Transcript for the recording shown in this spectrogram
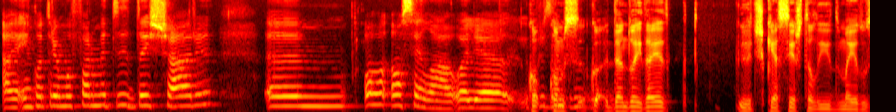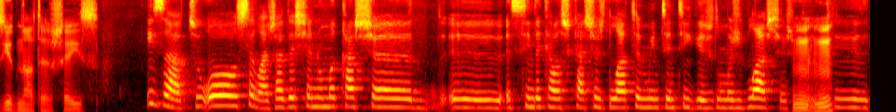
ah, encontrei uma forma de deixar. Um, ou, ou, sei lá, olha. Como, exemplo, como se, dando a ideia de que esqueceste ali de meia dúzia de notas, é isso? Exato, ou sei lá, já deixei numa caixa uh, assim daquelas caixas de lata muito antigas de umas bolachas, uhum. porque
